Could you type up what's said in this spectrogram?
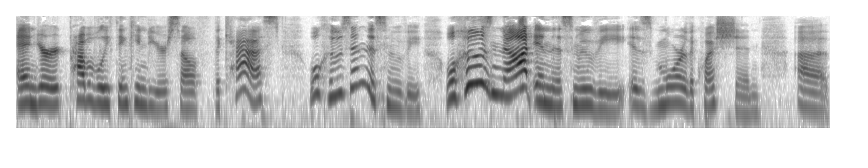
and you're probably thinking to yourself the cast well who's in this movie? Well who's not in this movie is more the question. Uh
